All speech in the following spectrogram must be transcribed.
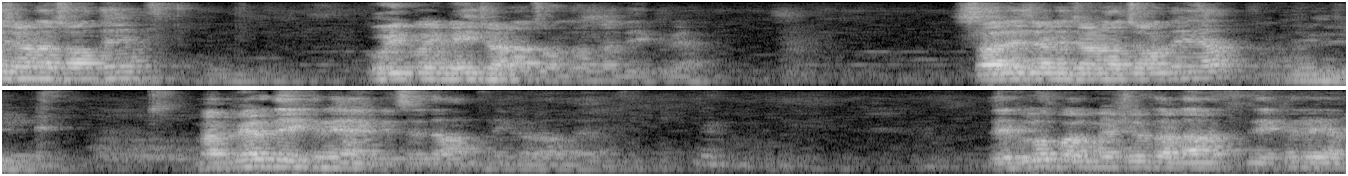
ਜਾਣਾ ਚਾਹੁੰਦੇ ਆ? ਕੋਈ ਕੋਈ ਨਹੀਂ ਜਾਣਾ ਚਾਹੁੰਦਾ ਮੈਂ ਦੇਖ ਰਿਹਾ। ਸਾਰੇ ਜਾਣੇ ਜਾਣਾ ਚਾਹੁੰਦੇ ਆ? ਮੈਂ ਫਿਰ ਦੇਖ ਰਿਹਾ ਕਿਸੇ ਦਾ ਹੱਥ ਨਹੀਂ ਖੜਾ ਹੋਇਆ। ਦੇਖ ਲਓ ਪਰਮੇਸ਼ਰ ਤੁਹਾਡਾ ਹੱਥ ਦੇਖ ਰਿਹਾ।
